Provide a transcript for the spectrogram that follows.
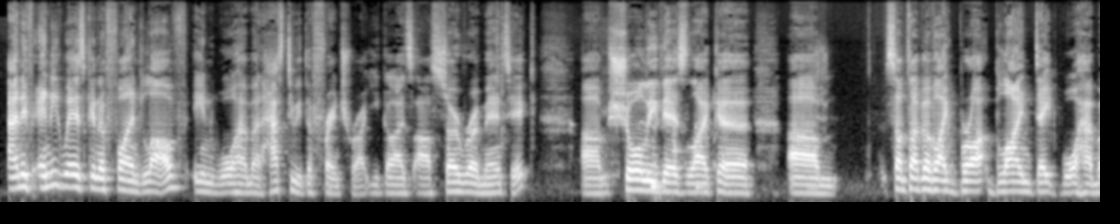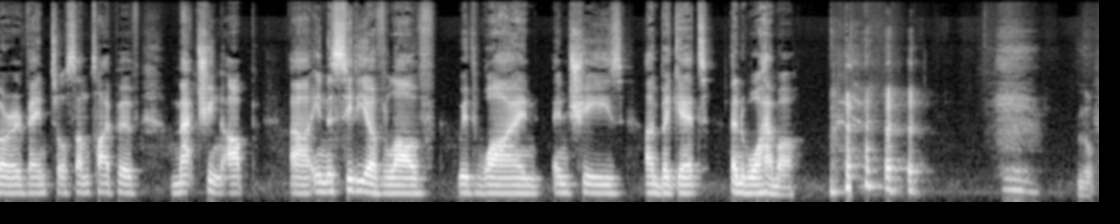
and if anywhere's going to find love in Warhammer, it has to be the French, right? You guys are so romantic. Um, surely there's like a um, some type of like blind date Warhammer event or some type of matching up uh, in the city of love with wine and cheese and baguette and Warhammer. no.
